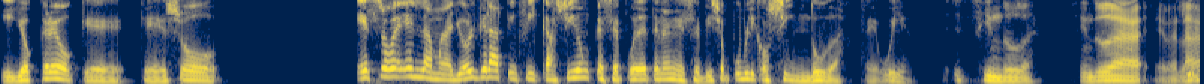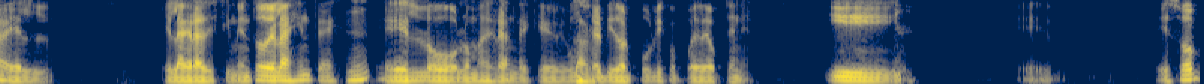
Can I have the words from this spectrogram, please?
Y yo creo que, eso, eso es la mayor gratificación que se puede tener en el servicio público, sin duda, eh, William. Sin duda sin duda, eh, ¿verdad? El, agradecimiento de la gente es lo, más grande que un servidor público puede obtener. Y eh, eso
